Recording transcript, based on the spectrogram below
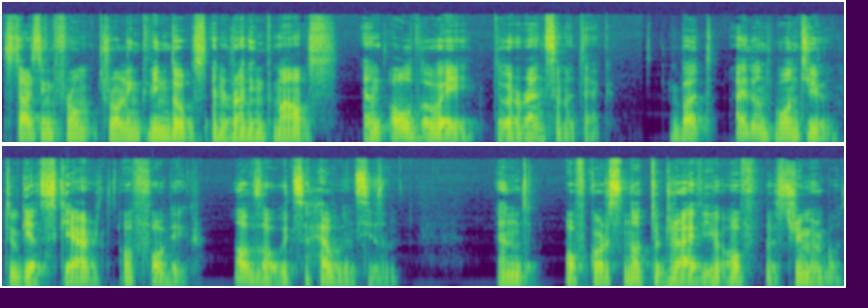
Starting from trolling Windows and running mouse, and all the way to a ransom attack. But I don't want you to get scared or phobic, although it's Halloween season. And of course not to drive you off the streamer StreamerBot.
